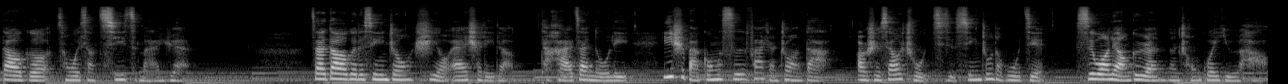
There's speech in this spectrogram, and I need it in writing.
道格从未向妻子埋怨。在道哥的心中是有 Ashley 的，他还在努力，一是把公司发展壮大，二是消除妻子心中的误解，希望两个人能重归于好。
